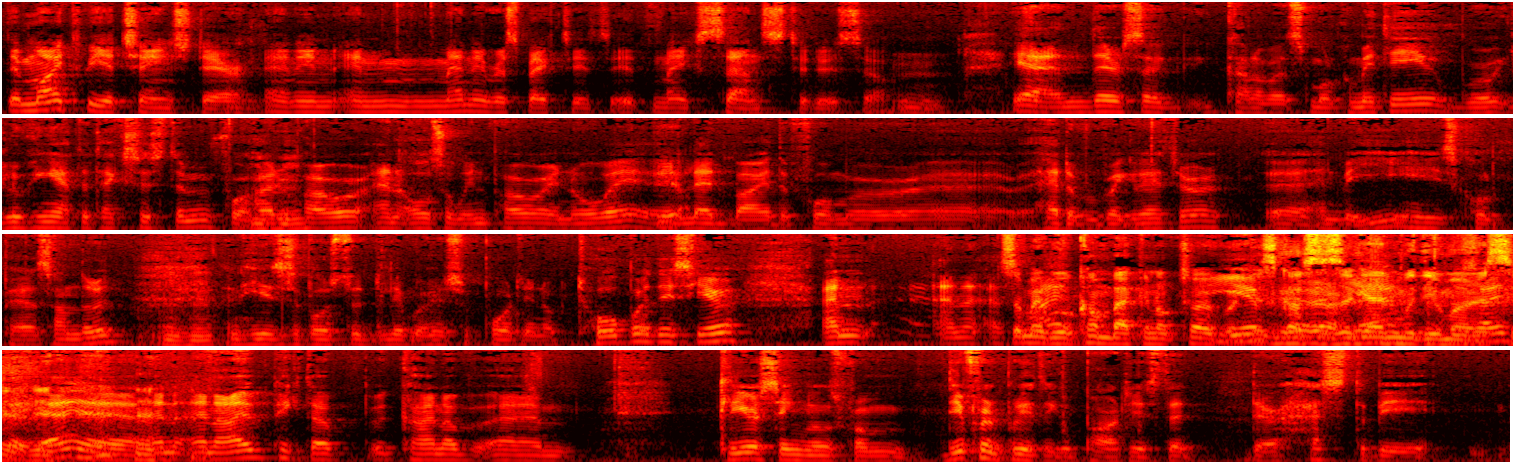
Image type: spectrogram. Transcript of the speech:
There might be a change there, and in, in many respects, it, it makes sense to do so. Mm. Yeah, and there's a kind of a small committee work, looking at the tax system for hydropower and also wind power in Norway, uh, led by the former uh, head of a regulator, uh, NVE. He's called Per Sanderud, Mhm. and he is supposed to deliver his report in October this year. And and as So maybe I- we'll come back in October Yeah, and discuss yeah, this again yeah, with you, Marius. precisely. Yeah, yeah, yeah. and and I picked up kind of um, clear signals from different political parties that there has to be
